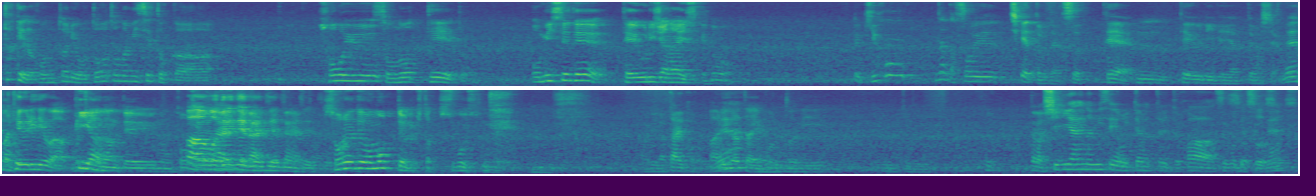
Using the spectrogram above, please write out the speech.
たけど本当に弟の店とかそういうその程度。お店で手売りじゃないですけど。でも基本なんかそういうチケットみたいなの吸ってうん。手売りでやってましたよね、まあ、手売りではピアなんていうのとああもう全然やってない全然全然それで思ったより来たってすごいですね。ありがたいことありがたい本当に。本当に。だから知り合いの店に置いてあったりとかそういうことですよね。そうそうそ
